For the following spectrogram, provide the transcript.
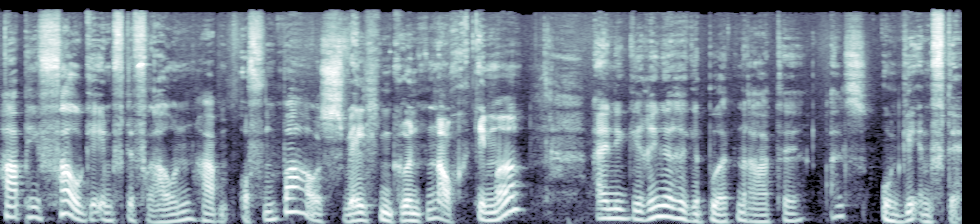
HPV-geimpfte Frauen haben offenbar, aus welchen Gründen auch immer, eine geringere Geburtenrate als ungeimpfte.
